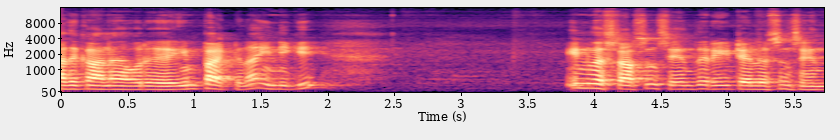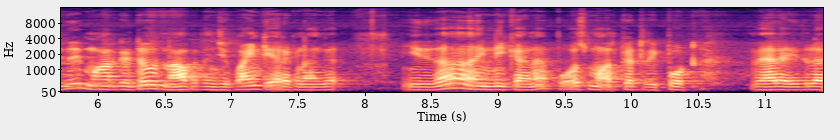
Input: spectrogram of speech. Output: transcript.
அதுக்கான ஒரு இம்பேக்ட் தான் இன்றைக்கி இன்வெஸ்டர்ஸும் சேர்ந்து ரீட்டைலர்ஸும் சேர்ந்து மார்க்கெட்டை ஒரு நாற்பத்தஞ்சு பாயிண்ட் இறக்குனாங்க. இதுதான் இன்றைக்கான போஸ்ட் மார்க்கெட் ரிப்போர்ட். வேறு இதில்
